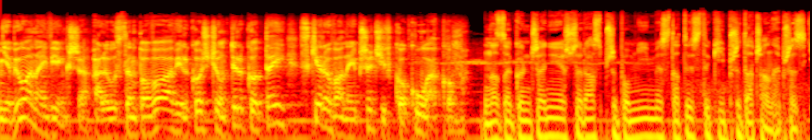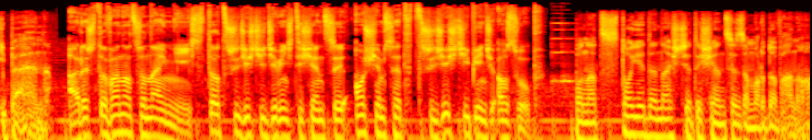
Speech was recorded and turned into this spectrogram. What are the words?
Nie była największa, ale ustępowała wielkością tylko tej skierowanej przeciwko kułakom. Na zakończenie jeszcze raz przypomnijmy statystyki przytaczane przez IPN. Aresztowano co najmniej 139 835 osób. Ponad 111 tysięcy zamordowano.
